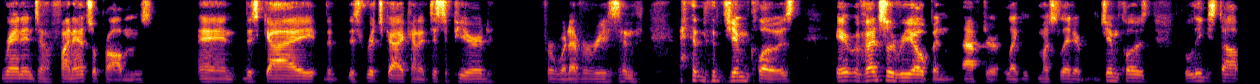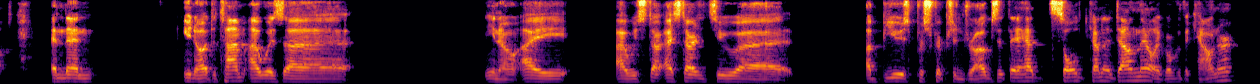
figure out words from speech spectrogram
ran into financial problems and this guy the, this rich guy kind of disappeared for whatever reason and the gym closed. It eventually reopened after like much later. The gym closed the league stopped and then you know at the time i was uh you know i i was start i started to uh abuse prescription drugs that they had sold kind of down there like over the counter.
